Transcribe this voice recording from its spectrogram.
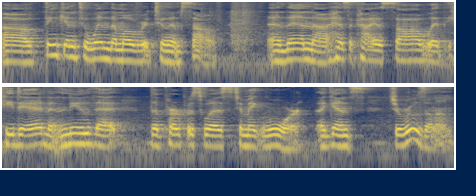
uh, thinking to win them over to himself. And then uh, Hezekiah saw what he did and knew that the purpose was to make war against Jerusalem.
